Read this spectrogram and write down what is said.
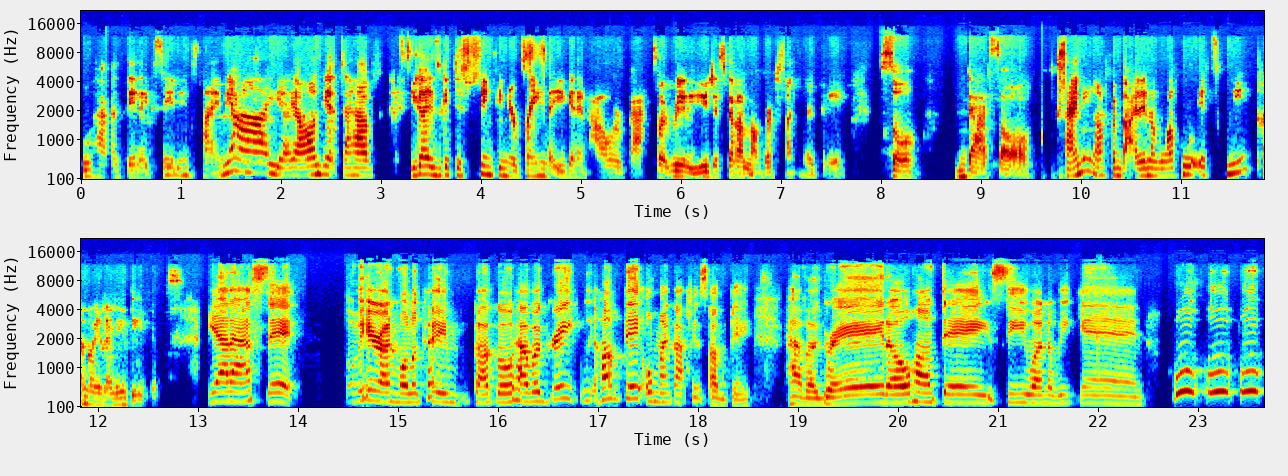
who has daylight savings time. Yeah, yeah, y'all get to have, you guys get to think in your brain that you get an hour back, but really you just get a longer sunlight day. So that's all. Signing off from the island of Oahu, it's me, Kanoelani Davis. Yeah, that's it. Over here on Molokai Kako. Have a great hump day. Oh my gosh, it's hump day. Have a great old hump day. See you on the weekend. Whoop, whoop, whoop.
